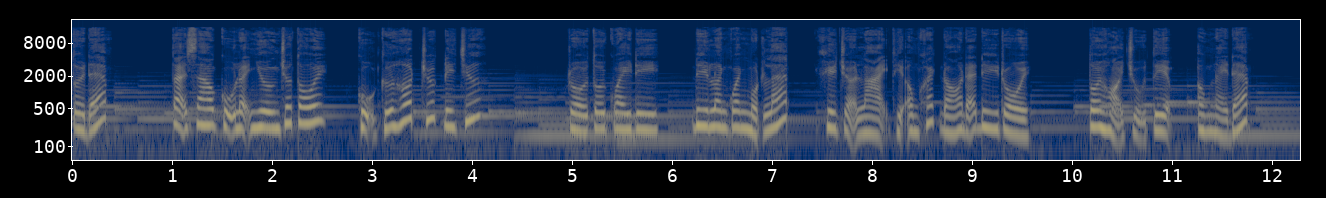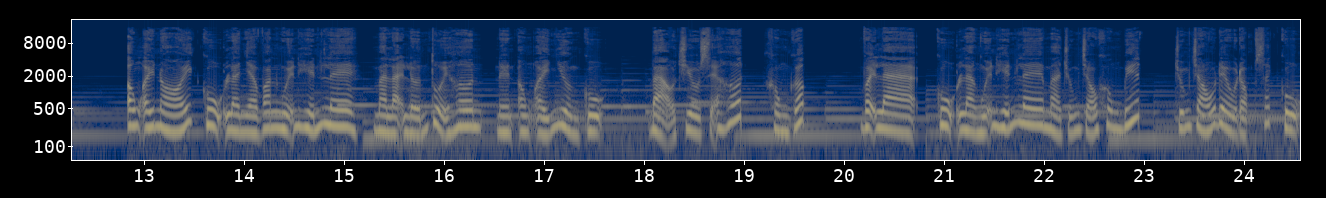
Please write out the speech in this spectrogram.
Tôi đáp, tại sao cụ lại nhường cho tôi? Cụ cứ hớt trước đi chứ. Rồi tôi quay đi, đi loanh quanh một lát, khi trở lại thì ông khách đó đã đi rồi. Tôi hỏi chủ tiệm, ông này đáp, Ông ấy nói cụ là nhà văn Nguyễn Hiến Lê mà lại lớn tuổi hơn nên ông ấy nhường cụ, bảo chiều sẽ hớt, không gấp. Vậy là cụ là Nguyễn Hiến Lê mà chúng cháu không biết, chúng cháu đều đọc sách cụ.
